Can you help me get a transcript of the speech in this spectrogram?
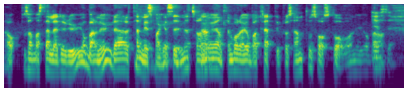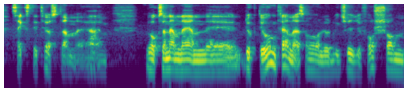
ja, på samma ställe där du jobbar nu, där Tennismagasinet. Så han har egentligen bara jobbat 30% hos oss då och nu jobbar han 60 till hösten. Ja. Vill också nämna en eh, duktig ung tränare som var Ludvig Kylefors som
